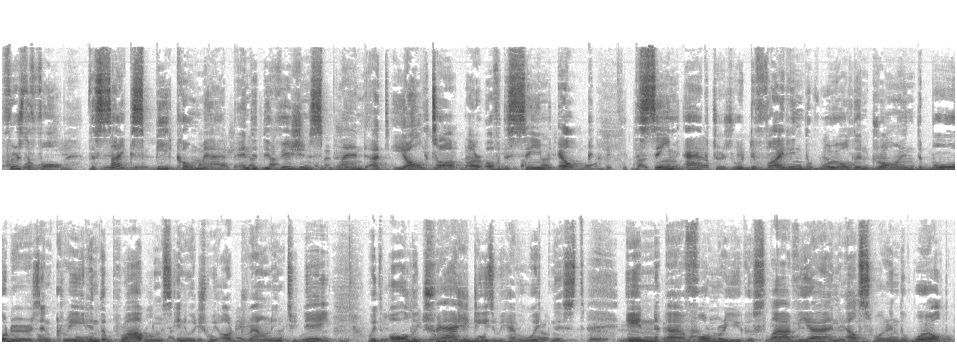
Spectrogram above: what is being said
First of all, the Sykes-Picot map and the divisions planned at Yalta are of the same ilk. The same actors were dividing the world and drawing the borders and creating the problems in which we are drowning today, with all the tragedies we have witnessed in uh, former Yugoslavia and elsewhere in the world.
